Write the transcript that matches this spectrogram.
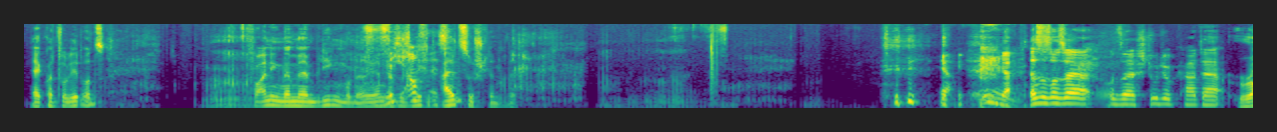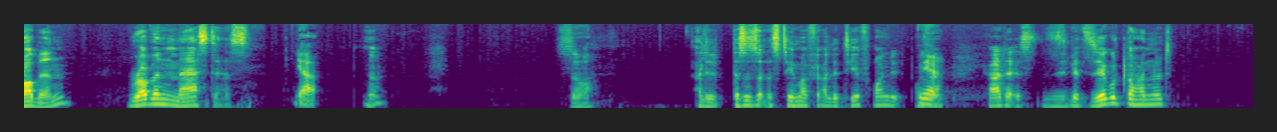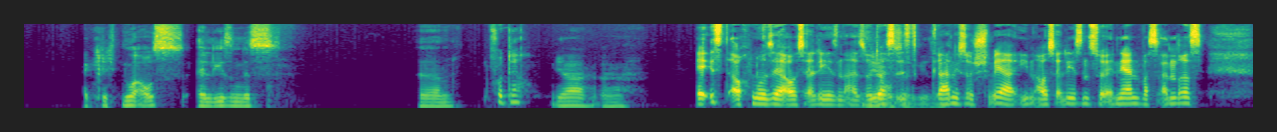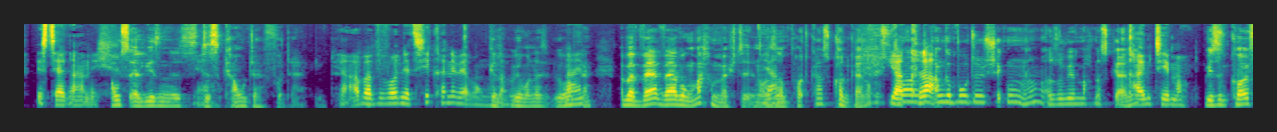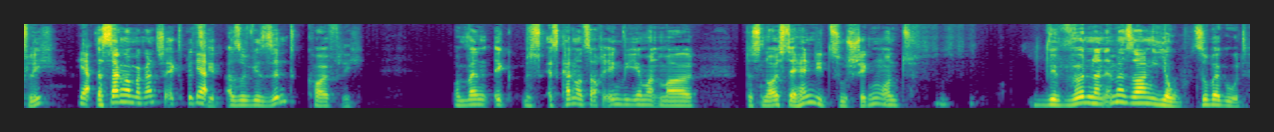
Er kontrolliert uns. Vor allen Dingen, wenn wir im Liegen moderieren, dass Nicht es nicht aufessen. allzu schlimm wird. Ja. Ja, das ist unser, unser Studiokater Robin. Robin Masters. Ja. Ne? So. Alle, das ist das Thema für alle Tierfreunde. Unser Ja. Kater ist, wird sehr gut behandelt. Er kriegt nur auserlesenes, ähm, Futter? ja, äh, Er ist auch nur sehr auserlesen. Also Sehr das auserlesen. ist gar nicht so schwer, ihn auserlesen zu ernähren. Was anderes ist er gar nicht. auserlesenes Ja. Discounterfutter. Ja, aber wir wollen jetzt hier keine Werbung machen. Genau, wir wollen das überhaupt Nein. kein, Aber wer Werbung machen möchte in Ja. unserem Podcast, kann gerne uns Ja. Angebote schicken. Ne? Also wir machen das gerne. Kein Thema. Wir sind käuflich. Ja. Das sagen wir mal ganz explizit. Also wir sind käuflich. Und wenn ich, es, es kann uns auch irgendwie jemand mal das neueste Handy zuschicken und wir würden dann immer sagen, jo, super gut.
